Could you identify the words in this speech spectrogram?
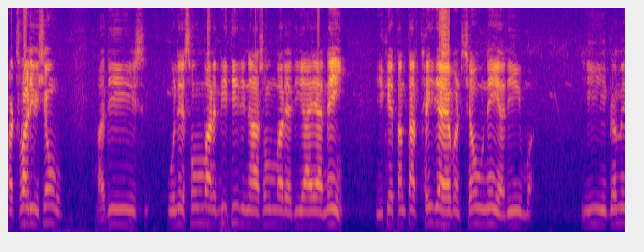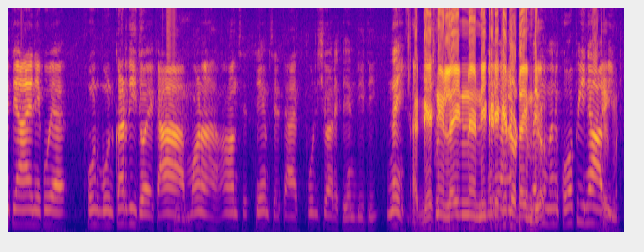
અઠવાડિયું શું? હજી ઓલે સોમવારે દીધી હતી ને આ સોમવારે હજી આયા નહીં. એ કે તંતાર થઈ જાય પણ સૌ નહીં. હજી એ ગમે ત્યાં આવીને કોઈ ફોન બોન કરી દીધો કે આ માણા આમ છે તેમ છે આ પોલીસ વાળે ધ્યાન દીધી. નહીં. આ ગેસની લાઈન નીકળે કેટલો ટાઈમ થયો? મને કોપી ના આવી આપી.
